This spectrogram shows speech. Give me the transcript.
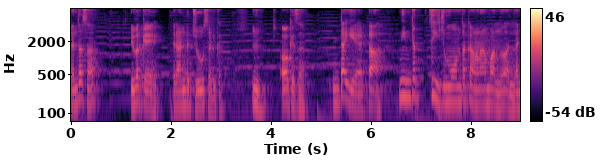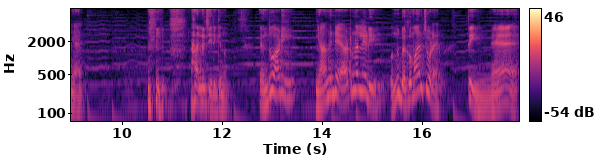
എന്താ സാർ? ഇവർക്കേ രണ്ട് ജ്യൂസ് എടുക്ക. Okay sir. ഡാ ഏട്ടാ നിന്റെ തിരുമോന്ത കാണാൻ വന്നതല്ല ഞാൻ. അനു ചിരിക്കുന്നു. എന്തുവാടി? ഞാൻ നിന്റെ ഏട്ടനല്ലേടി? ഒന്ന് ബഹുമാനിച്ചൂടെ. പിന്നെ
